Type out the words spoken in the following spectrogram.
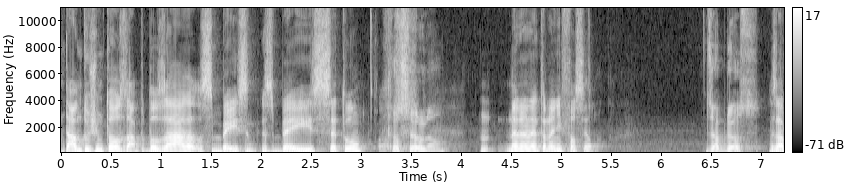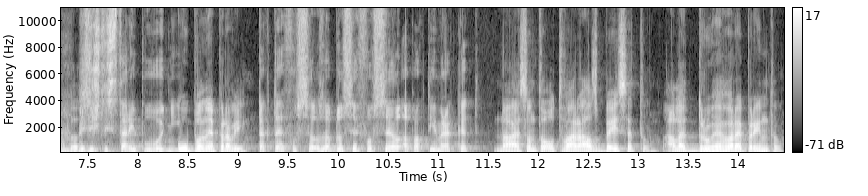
tam tuším toho Zapdoza z base, z base setu. Fosil, no. Ne, ne, ne, to není fosil. Zabdos? Zapdos. Myslíš ty starý původní? Úplne prvý. Tak to je fosil. Zabdos je fosil a pak tým raket. No a ja som to otváral z base setu, ale druhého reprintu.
